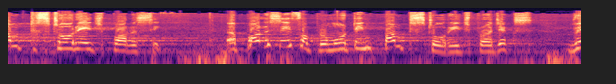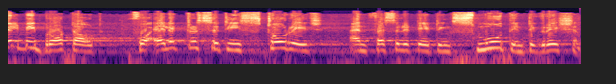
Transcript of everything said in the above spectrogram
pumped storage policy. A policy for promoting pumped storage projects will be brought out for electricity storage and facilitating smooth integration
